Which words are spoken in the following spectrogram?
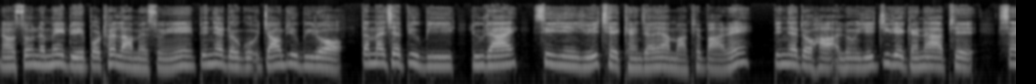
နောက်ဆုံးနမိတ်တွေပေါ်ထွက်လာမယ်ဆိုရင်ပြည့်ညတ်တော်ကိုအကြောင်းပြုပြီးတော့တတ်မှတ်ချက်ပြုပြီးလူတိုင်းစီရင်ရွေးချယ်ခံကြရမှာဖြစ်ပါတယ်။ပြည့်ညတ်တော်ဟာအလွန်အရေးကြီးတဲ့ကဏ္ဍအဖြစ်စံ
